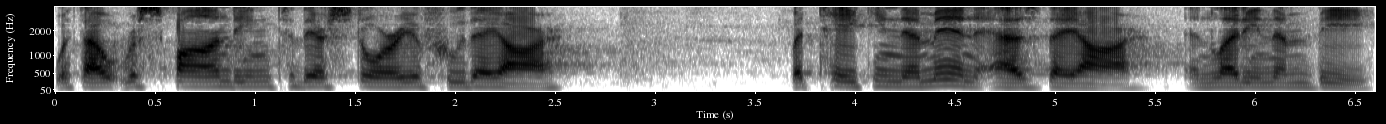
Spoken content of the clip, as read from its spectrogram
without responding to their story of who they are, but taking them in as they are and letting them be.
